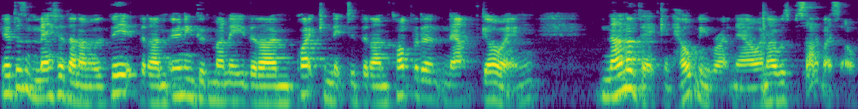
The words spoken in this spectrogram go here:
you know, it doesn't matter that I'm a vet, that I'm earning good money, that I'm quite connected, that I'm confident and outgoing. None of that can help me right now. And I was beside myself,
